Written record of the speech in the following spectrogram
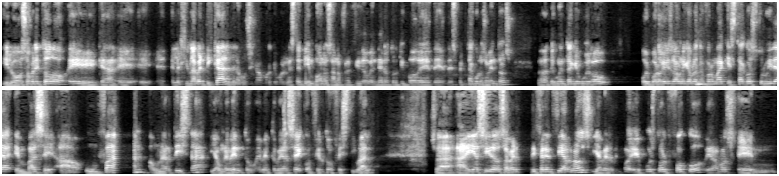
y luego, sobre todo, eh, eh, eh, elegir la vertical de la música, porque en este tiempo nos han ofrecido vender otro tipo de, espectáculos, eventos, pero date cuenta que WeGo hoy por hoy es la única plataforma que está construida en base a un fan, a un artista y a un evento, evento, véase, concierto festival. O sea, ahí ha sido saber diferenciarnos y haber puesto el foco, digamos, en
